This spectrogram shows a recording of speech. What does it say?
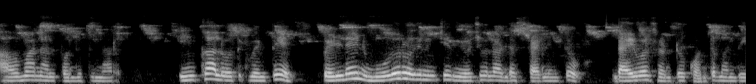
అవమానాలు పొందుతున్నారు. ఇంకా లోతుకు వెళ్తే పెళ్ళైన మూడో రోజు నుంచే మ్యూచువల్ అండర్స్టాండింగ్తో డైవర్స్ అంటూ కొంతమంది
